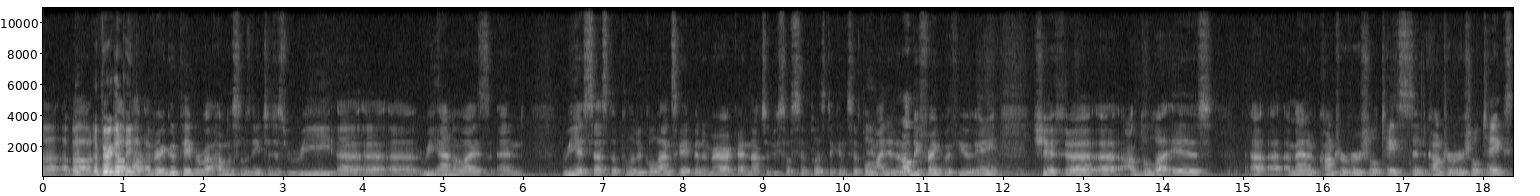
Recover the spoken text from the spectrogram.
uh, about A very good about- paper. A, very good paper about how Muslims need to just re uh, uh, uh, reanalyze and reassess the political landscape in America and not to be so simplistic and simple-minded. And I'll be frank with you, eh, Sheikh uh, uh, Abdullah is a, a man of controversial tastes and controversial takes.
